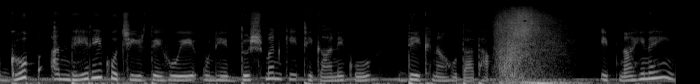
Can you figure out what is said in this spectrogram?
घुप अंधेरे को चीरते हुए उन्हें दुश्मन के ठिकाने को देखना होता था। इतना ही नहीं,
